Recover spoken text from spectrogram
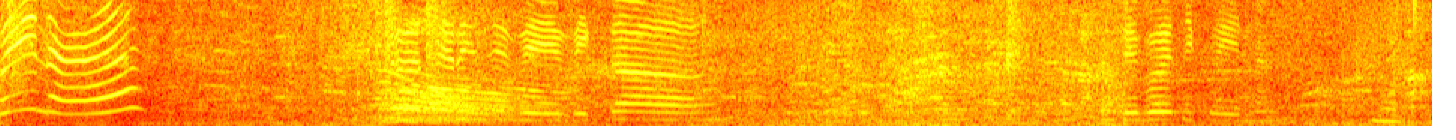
Kuina! Kasi rin si baby ka. Favorite ni Kuina. Dalawa.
